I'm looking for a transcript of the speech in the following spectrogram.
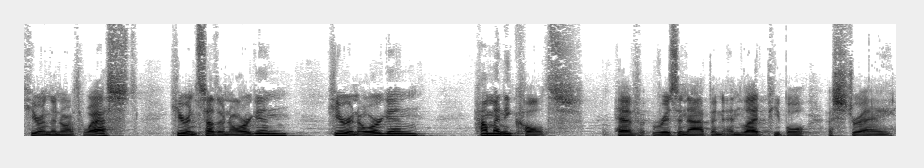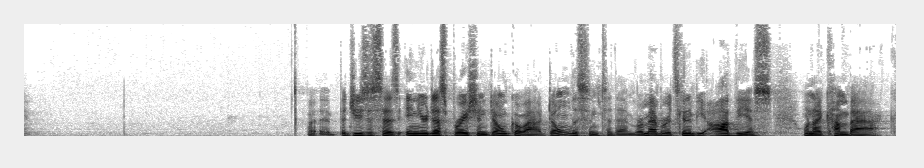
here in the Northwest, here in Southern Oregon, here in Oregon. How many cults have risen up and, and led people astray? But Jesus says, in your desperation, don't go out. Don't listen to them. Remember, it's going to be obvious when I come back.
